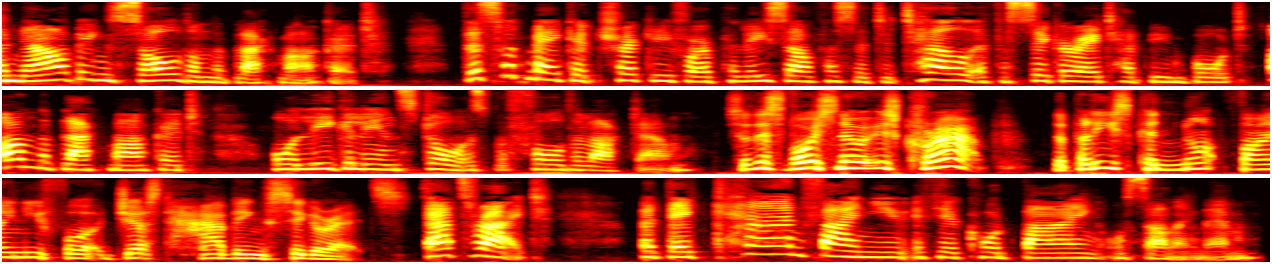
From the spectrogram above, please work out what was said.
are now being sold on the black market. This would make it tricky for a police officer to tell if a cigarette had been bought on the black market or legally in stores before the lockdown. So this voice note is crap. The police cannot fine you for just having cigarettes. That's right, but they can fine you if you're caught buying or selling them.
